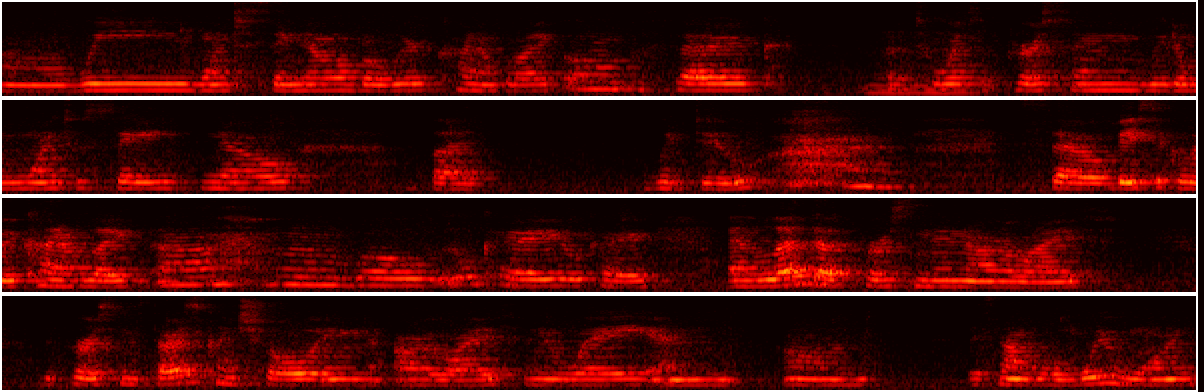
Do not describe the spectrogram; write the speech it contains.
uh, we want to say no, but we're kind of like, oh, I'm pathetic Mhm. towards a person. We don't want to say no, but we do. so basically, we're kind of like, uh, hmm, well, okay, okay, and let that person in our life. The person starts controlling our life in a way, and um, it's not what we want.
